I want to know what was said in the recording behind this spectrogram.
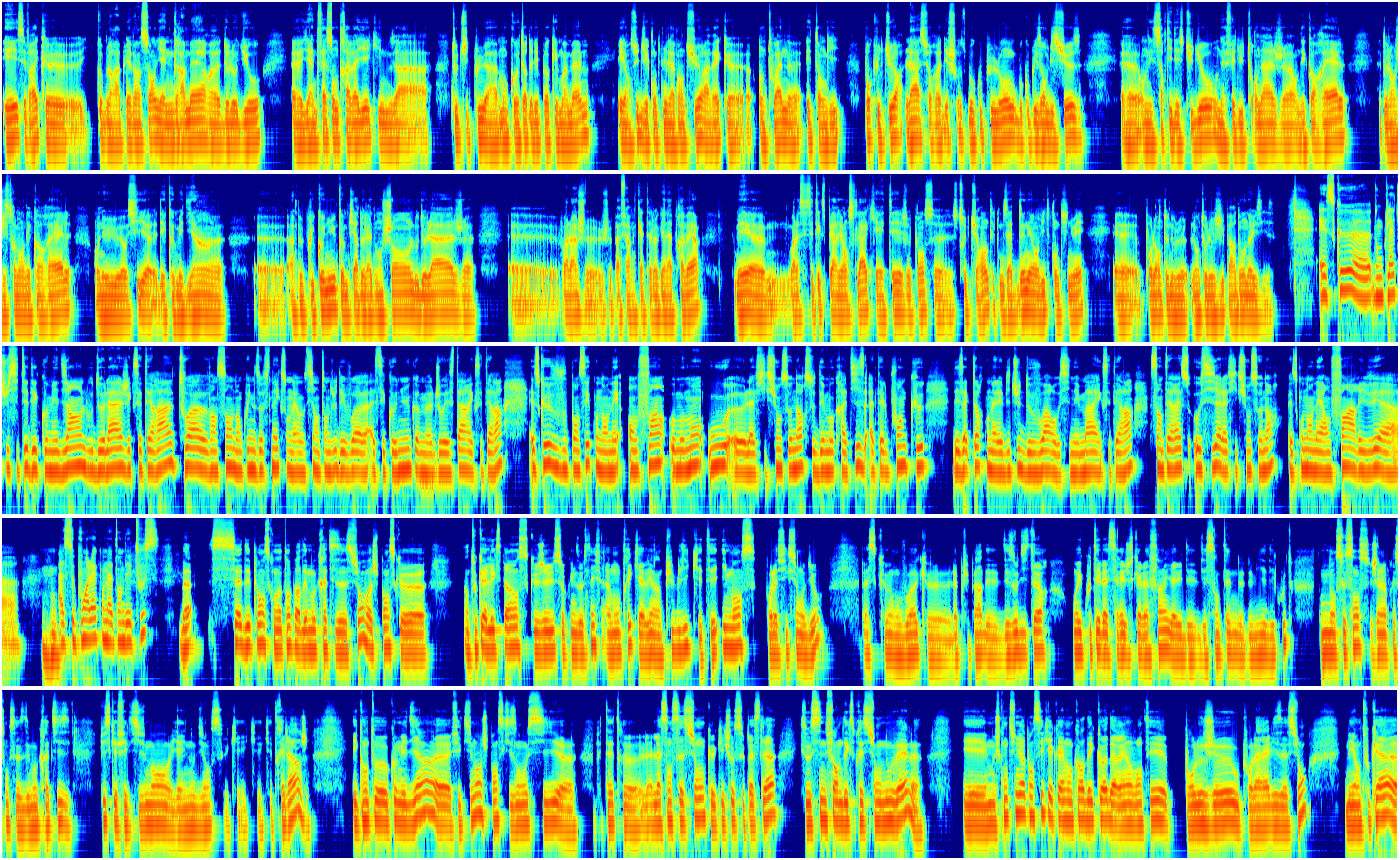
et c'est vrai que, comme le rappelait Vincent, il y a une grammaire euh, de l'audio, euh, il y a une façon de travailler qui nous a tout de suite plu à mon co-auteur de l'époque et moi-même. Et ensuite, j'ai continué l'aventure avec euh, Antoine et Tanguy pour Culture, là, sur des choses beaucoup plus longues, beaucoup plus ambitieuses. on est sorti des studios, on a fait du tournage en décor réel, de l'enregistrement en décor réel. On a eu aussi des comédiens un peu plus connus comme Pierre Deladonchamp, Lou Delage, euh, voilà, je ne vais pas faire un catalogue à l'après-vert. Mais euh, voilà, c'est cette expérience-là qui a été, je pense, euh, structurante et qui nous a donné envie de continuer pour l'anthologie pardon, Noises. Est-ce que, euh, donc là, tu citais des comédiens, Lou Delage, etc. Toi, Vincent, dans Queens of Snakes, on a aussi entendu des voix assez connues comme euh, Joe Star, etc. Est-ce que vous pensez qu'on en est enfin au moment où euh, la fiction sonore se démocratise à tel point que des acteurs qu'on a l'habitude de voir au cinéma, etc., s'intéressent aussi à la fiction sonore? Est-ce qu'on en est enfin arrivé à, à ce point-là qu'on attendait tous bah, Ça dépend ce qu'on entend par démocratisation. Moi, je pense que en tout cas, l'expérience que j'ai eue sur Queens of Snakes a montré qu'il y avait un public qui était immense pour la fiction audio, parce qu'on voit que la plupart des, auditeurs ont écouté la série jusqu'à la fin. Il y a eu des, centaines de, milliers d'écoutes. Donc, dans ce sens, j'ai l'impression que ça se démocratise, puisqu'effectivement, il y a une audience qui est, très large. Et quant aux comédiens, euh, effectivement, je pense qu'ils ont aussi euh, peut-être euh, la, sensation que quelque chose se passe là, c'est aussi une forme d'expression nouvelle et moi, je continue à penser qu'il y a quand même encore des codes à réinventer pour le jeu ou pour la réalisation. Mais en tout cas,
